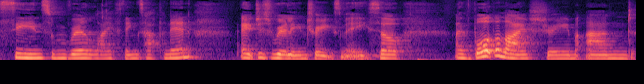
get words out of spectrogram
seeing some real life things happening. It just really intrigues me. So I've bought the live stream and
